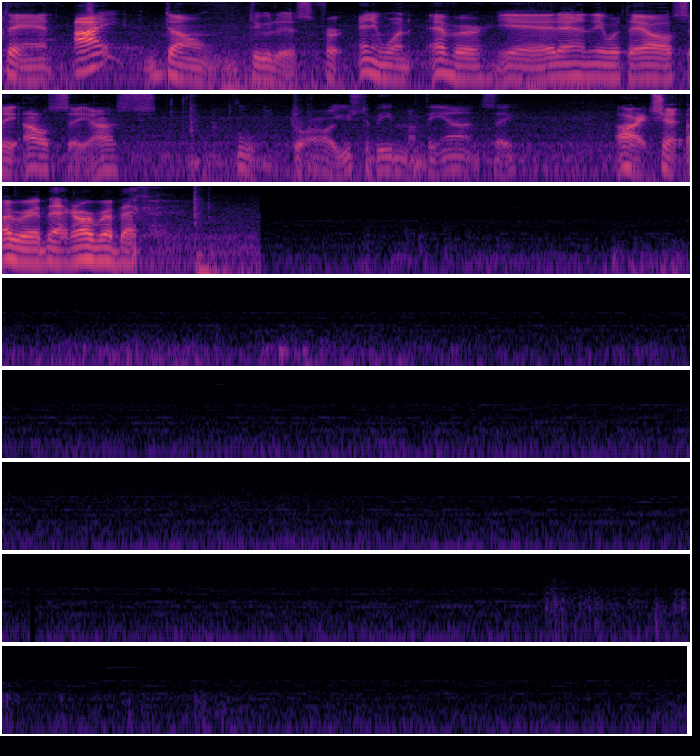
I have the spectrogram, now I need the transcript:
Dan, I don't do this for anyone ever. Yeah, it ain't what they all say. I'll say. I girl used to be my fiance. All right, shit. I'll be right back. I'll be right back.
